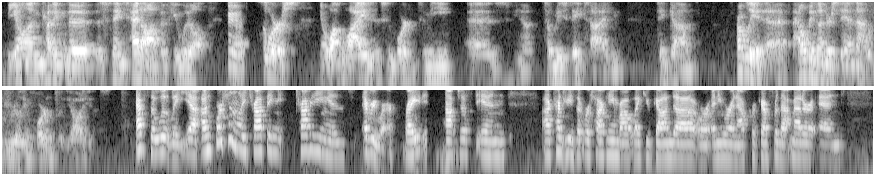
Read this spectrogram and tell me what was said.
beyond cutting the, the snake's head off, if you will, mm. source, you know, what, why is this important to me as, you know, somebody stateside? And I think um, probably uh, helping understand that would be really important for the audience. Absolutely. Yeah. Unfortunately, trafficking, trafficking is everywhere, right? It's not just in, uh, countries that we're talking about, like Uganda or anywhere in Africa for that matter, and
